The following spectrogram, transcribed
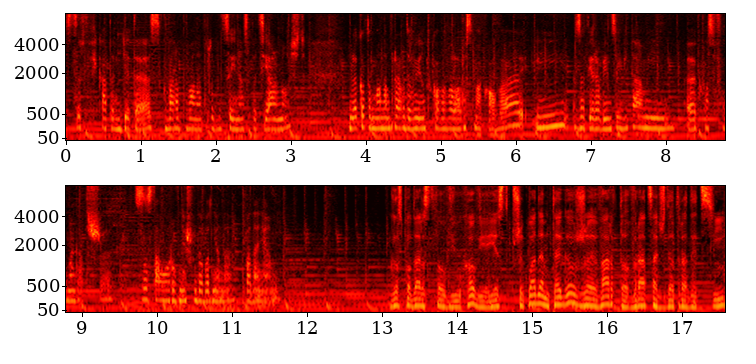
z certyfikatem GTS, gwarantowana tradycyjna specjalność. Mleko to ma naprawdę wyjątkowe walory smakowe i zawiera więcej witamin, e, kwasów omega-3, co zostało również udowodnione badaniami. Gospodarstwo w Juchowie jest przykładem tego, że warto wracać do tradycji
